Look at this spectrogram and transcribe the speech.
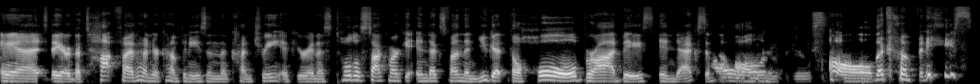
And they are the top 500 companies in the country. If you're in a total stock market index fund, then you get the whole broad base index of all of all the companies.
